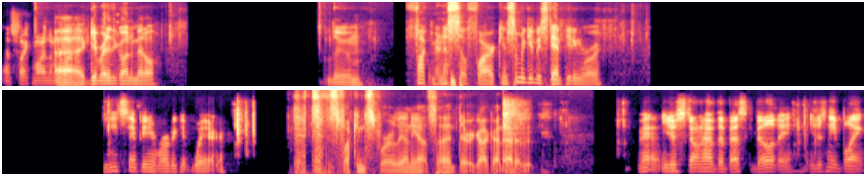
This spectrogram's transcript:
That's like more than one. Uh, get ready to go in the middle. Loom. Fuck, man, that's so far. Can somebody give me Stampeding Roar? You need Stampeding Roar to get where? it's fucking swirly on the outside. There we go. I got out of it. Man, you just don't have the best ability. You just need Blink.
